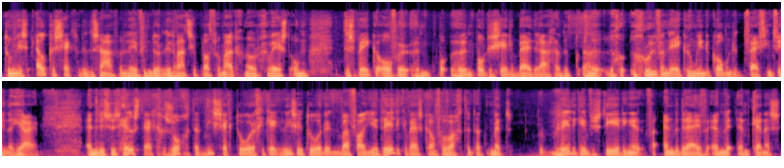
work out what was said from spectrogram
Toen is elke sector in de samenleving door het innovatieplatform uitgenodigd geweest om te spreken over hun, hun potentiële bijdrage aan de, aan de, de, groei van de economie in de komende 15, 20 jaar. En er is dus heel sterk gezocht naar die sectoren, gekeken naar die sectoren waarvan je redelijkerwijs kan verwachten dat met redelijke investeringen en bedrijven en, en kennis...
